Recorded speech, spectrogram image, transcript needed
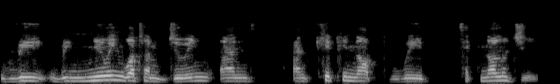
re- renewing what I'm doing and and keeping up with technology.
